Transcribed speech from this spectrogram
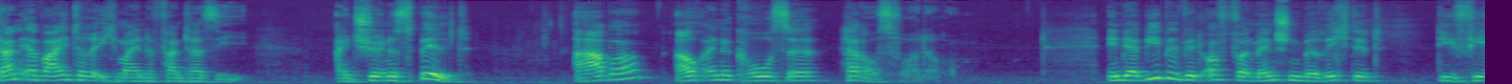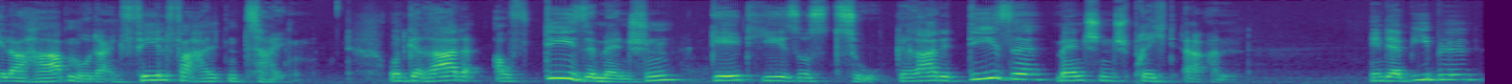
dann erweitere ich meine Fantasie. Ein schönes Bild, aber auch eine große Herausforderung. In der Bibel wird oft von Menschen berichtet, die Fehler haben oder ein Fehlverhalten zeigen. Und gerade auf diese Menschen geht Jesus zu. Gerade diese Menschen spricht er an. In der Bibel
